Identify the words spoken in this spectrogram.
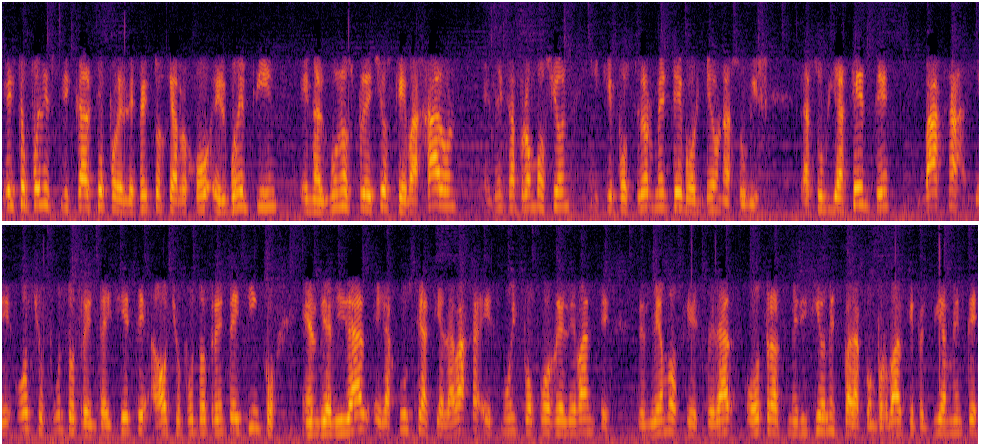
Esto puede explicarse por el efecto que arrojó el buen fin en algunos precios que bajaron en esa promoción y que posteriormente volvieron a subir. La subyacente baja de 8.37 a 8.35. En realidad el ajuste hacia la baja es muy poco relevante tendríamos que esperar otras mediciones para comprobar que efectivamente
